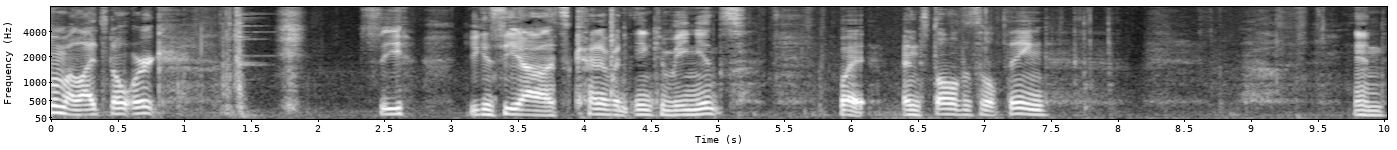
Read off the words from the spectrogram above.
of my lights don't work. See, you can see how it's kind of an inconvenience, but I installed this little thing, and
